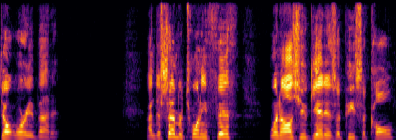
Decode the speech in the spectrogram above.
Don't worry about it. On December 25th, when all you get is a piece of coal,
